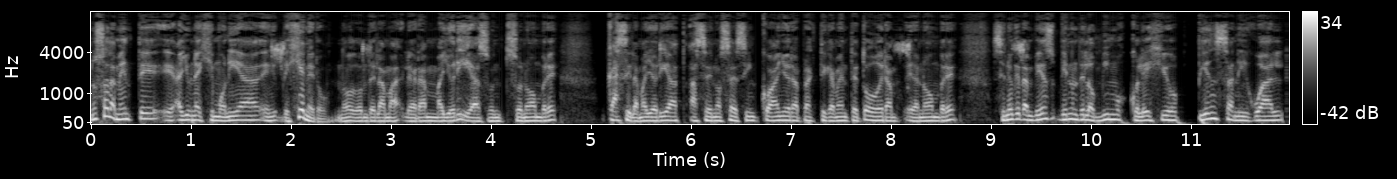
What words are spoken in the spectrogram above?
No solamente eh, hay una hegemonía de, género, ¿no? Donde la, la, gran mayoría son, son hombres, casi la mayoría hace, no sé, cinco años era prácticamente todo eran, eran hombres, sino que también vienen de los mismos colegios, piensan igual,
